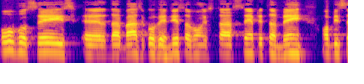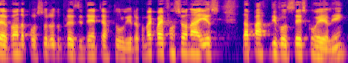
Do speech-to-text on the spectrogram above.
Ou vocês é, da base governista vão estar sempre também observando a postura do presidente Arthur Lira? Como é que vai funcionar isso da parte de vocês com ele, hein?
